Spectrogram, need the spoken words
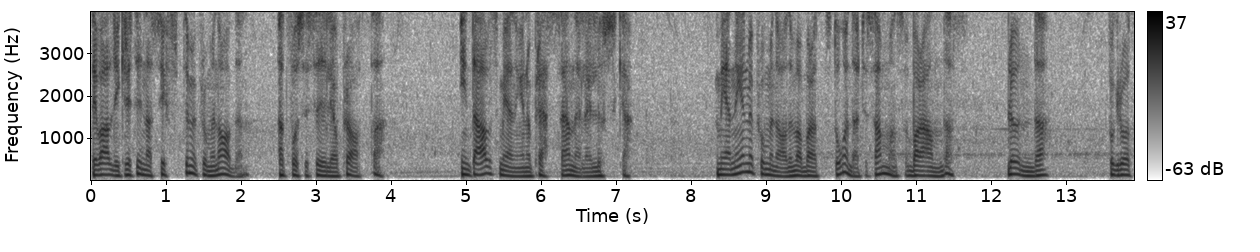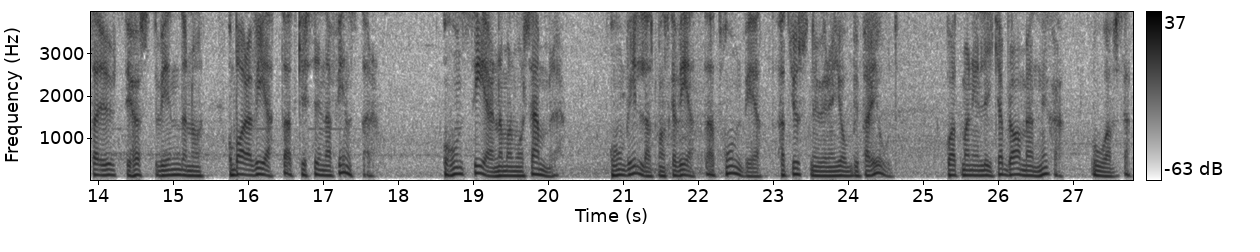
Det var aldrig Kristinas syfte med promenaden, att få Cecilia att prata. Inte alls meningen att pressa henne eller luska. Meningen med promenaden var bara att stå där tillsammans och bara andas. Blunda, få gråta ut i höstvinden och, och bara veta att Kristina finns där. Och hon ser när man mår sämre. Och hon vill att man ska veta att hon vet att just nu är det en jobbig period och att man är en lika bra människa oavsett.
